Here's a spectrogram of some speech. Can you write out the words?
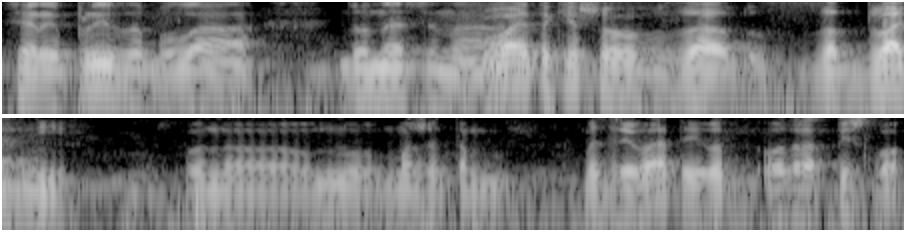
ця реприза була донесена. Буває таке, що за, за два дні воно ну, може там визрівати, і от, раз пішло.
